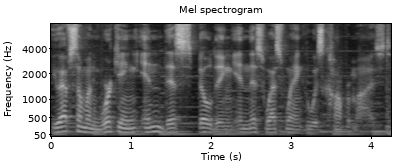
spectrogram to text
you have someone working in this building, in this West Wing, who is compromised.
